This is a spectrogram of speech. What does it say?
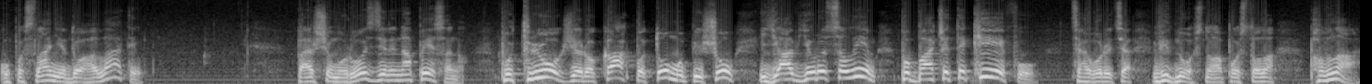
У посланні до Галатів, в першому розділі написано: по трьох же роках по тому пішов я в Єрусалим побачити Кифу. Це говориться відносно апостола Павла.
